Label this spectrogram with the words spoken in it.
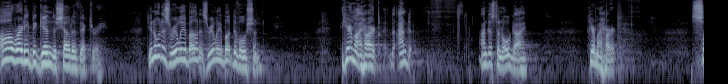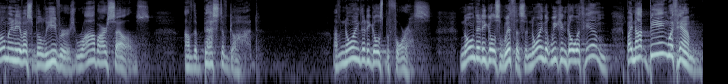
already begin the shout of victory. Do you know what it's really about? It's really about devotion. Hear my heart. I'm, I'm just an old guy. Hear my heart. So many of us believers rob ourselves of the best of God, of knowing that He goes before us, knowing that He goes with us, and knowing that we can go with Him by not being with Him.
